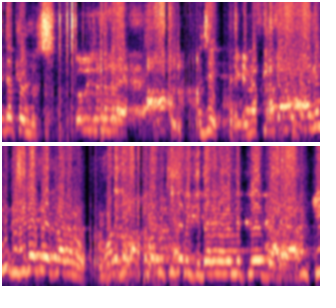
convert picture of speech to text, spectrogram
এটা চল্লিশ। চল্লিশ হাজার জি কিন্তু ডিজিটাল প্লেট লাগানো। অনেকে ভাবতে পারেন কি জানি কি দেখেন এখানে প্লেট আচ্ছা এখন কি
